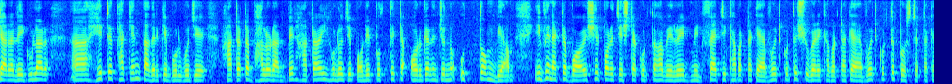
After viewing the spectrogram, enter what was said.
যারা রেগুলার হেঁটে থাকেন, তাদেরকে বলব যে হাঁটাটা ভালো রাখবেন। হাঁটাই হলো যে বডির প্রত্যেকটা অর্গানের জন্য উত্তম ব্যায়াম। ইভেন একটা বয়সের পরে চেষ্টা করতে হবে রেড মিট, ফ্যাটি খাবারটাকে অ্যাভয়েড করতে সুগারি খাবারটাকে অ্যাভয়েড করতে, প্রোস্টেটটাকে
